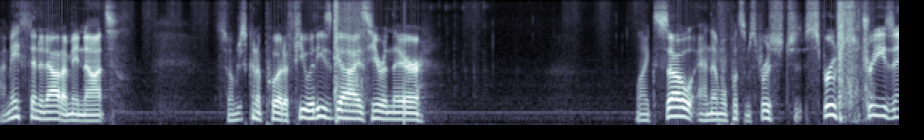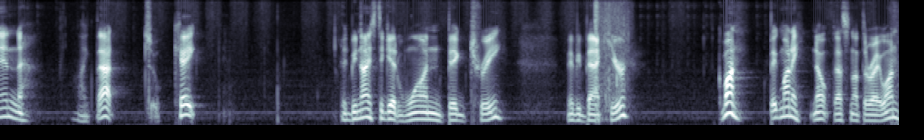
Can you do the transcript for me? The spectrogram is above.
I may thin it out, I may not. So I'm just going to put a few of these guys here and there. Like so. And then we'll put some spruce, spruce trees in. Like that. Okay. It'd be nice to get one big tree. Maybe back here. Come on, big money. Nope, that's not the right one.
